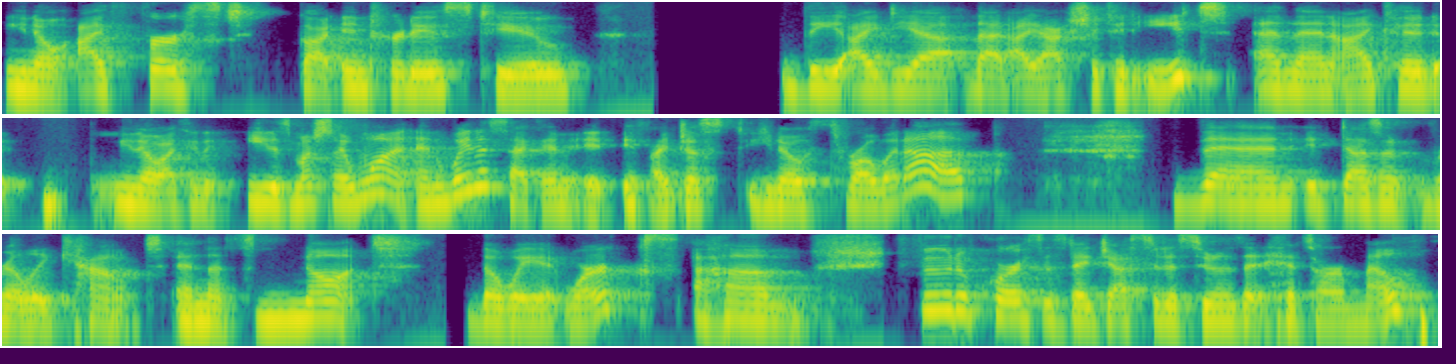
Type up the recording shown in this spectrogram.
you know, I first got introduced to the idea that I actually could eat and then I could, you know, I could eat as much as I want. And wait a second, if I just, you know, throw it up, then it doesn't really count. And that's not the way it works. Um, food, of course, is digested as soon as it hits our mouth.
